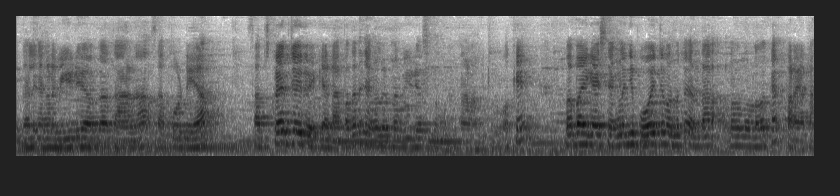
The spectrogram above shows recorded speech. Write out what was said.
എന്തായാലും ഞങ്ങളുടെ വീഡിയോ ഒക്കെ കാണുക സപ്പോർട്ട് ചെയ്യുക. സബ്സ്ക്രൈബ് ചെയ്ത് വെക്കാട്ടോ അപ്പം തന്നെ ഞങ്ങൾ ഇടുന്ന വീഡിയോസ് നമുക്ക് കാണാൻ പറ്റുള്ളൂ ഓക്കെ ബൈ ഗൈസ് ഞങ്ങൾ പോയിട്ട് വന്നിട്ട് എന്താണെന്നുള്ളതൊക്കെ പറയാട്ടോ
